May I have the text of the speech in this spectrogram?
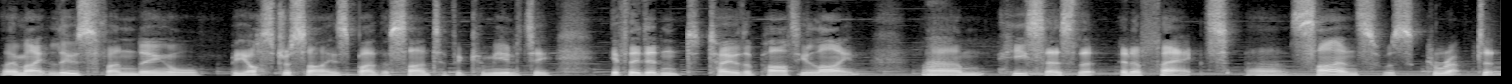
they might lose funding or be ostracized by the scientific community if they didn't toe the party line. Wow. Um, he says that, in effect, uh, science was corrupted.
